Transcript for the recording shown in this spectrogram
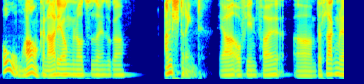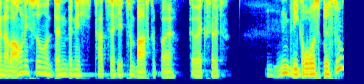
Oh, wow. Kanadier, um genau zu sein sogar. Anstrengend. Ja, auf jeden Fall. Ähm, das lag mir dann aber auch nicht so und dann bin ich tatsächlich zum Basketball gewechselt. Mhm. Wie groß bist du?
